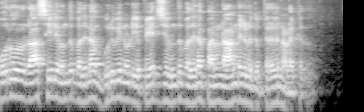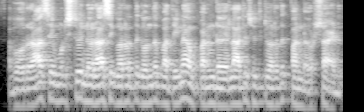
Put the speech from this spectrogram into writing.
ஒரு ஒரு ராசியிலையும் வந்து பார்த்திங்கன்னா குருவினுடைய பயிற்சி வந்து பார்த்திங்கன்னா பன்னெண்டு ஆண்டுகளுக்கு பிறகு நடக்குது. அப்போ ஒரு ராசி முடிச்சுட்டு இன்னொரு ராசிக்கு வர்றதுக்கு வந்து பார்த்திங்கன்னா பன்னெண்டு எல்லாத்தையும் சுற்றிட்டு வர்றதுக்கு பன்னெண்டு வருஷம் ஆகிடுது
